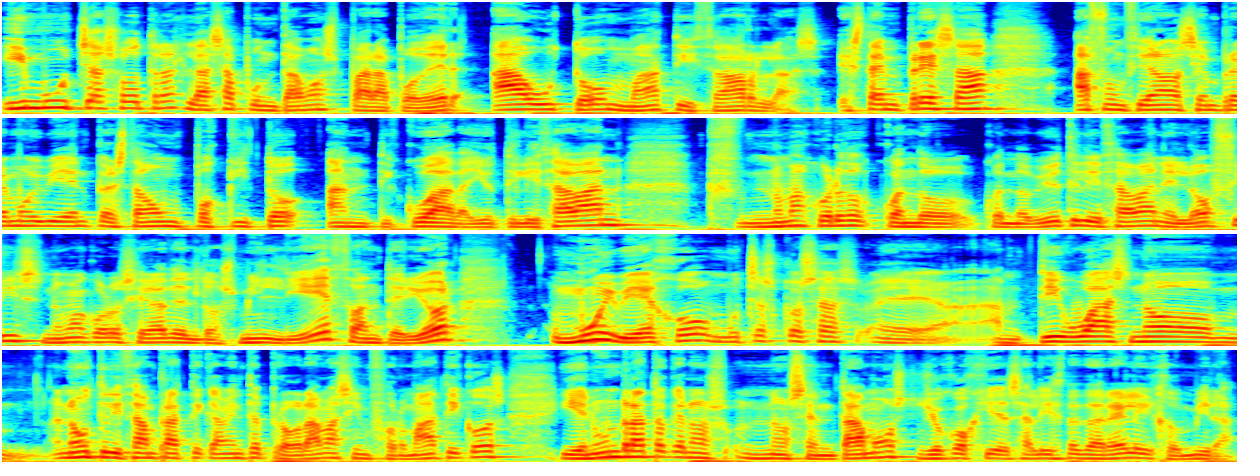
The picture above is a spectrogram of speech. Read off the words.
y muchas otras las apuntamos para poder automatizarlas. Esta empresa ha funcionado siempre muy bien, pero estaba un poquito anticuada y utilizaban, no me acuerdo cuando, cuando vi utilizaban el Office, no me acuerdo si era del 2010 o anterior, muy viejo, muchas cosas eh, antiguas, no, no, utilizan prácticamente programas informáticos y en un rato que nos, sentamos yo cogí esa lista de tareas y le dije, mira,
